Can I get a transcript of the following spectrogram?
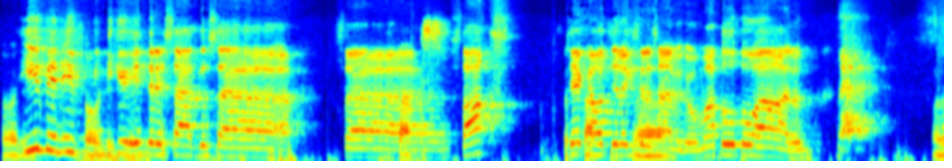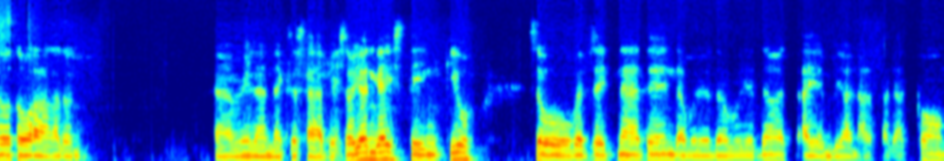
Solid. Even if Solid, hindi kayo interesado sa sa stocks, stocks sa check stocks, out yun lang sinasabi ko. Matutuwa ka nun. Matutuwa ka doon. Kami na nagsasabi. So, yun guys. Thank you. So, website natin, www.imbeyondalpha.com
